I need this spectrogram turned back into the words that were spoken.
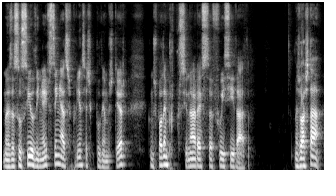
mas associo o dinheiro sim às experiências que podemos ter que nos podem proporcionar essa felicidade. Mas lá está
